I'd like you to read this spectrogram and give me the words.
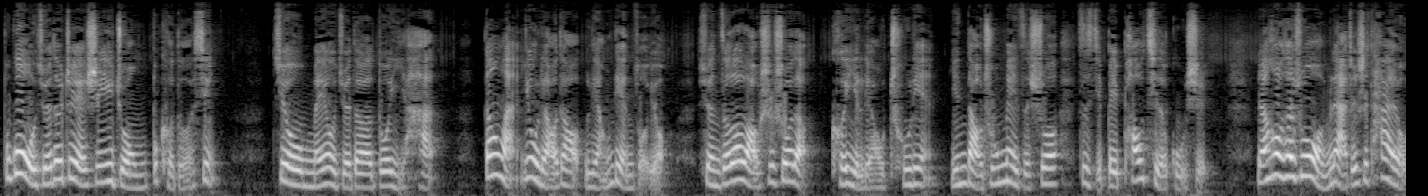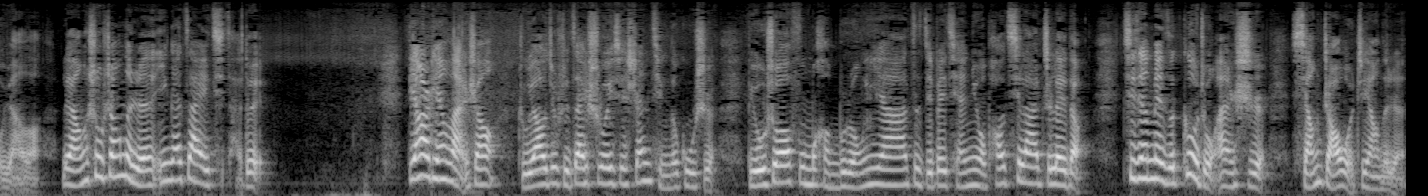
不过，我觉得这也是一种不可得性，就没有觉得多遗憾。当晚又聊到两点左右，选择了老师说的。可以聊初恋，引导出妹子说自己被抛弃的故事。然后他说我们俩真是太有缘了，两个受伤的人应该在一起才对。第二天晚上，主要就是在说一些煽情的故事，比如说父母很不容易啊，自己被前女友抛弃啦之类的。期间妹子各种暗示想找我这样的人，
